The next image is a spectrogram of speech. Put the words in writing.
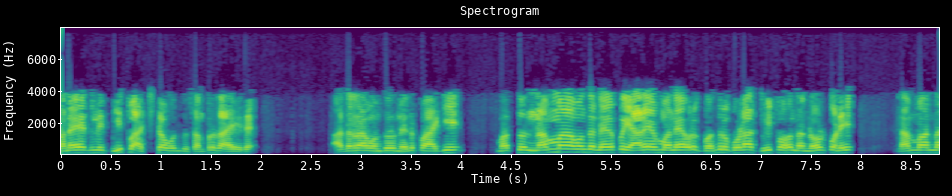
ಮನೆಯಲ್ಲಿ ದೀಪ ಹಚ್ಚಿದ ಒಂದು ಸಂಪ್ರದಾಯ ಇದೆ. ಅದರ ಒಂದು ನೆನಪಾಗಿ ಮತ್ತು ನಮ್ಮ ಒಂದು ನೆನಪು ಯಾರೇ ಮನೆಯವ್ರಿಗೆ ಬಂದ್ರು ಕೂಡ ದೀಪವನ್ನ ನೋಡ್ಕೊಳ್ಳಿ. ನಮ್ಮನ್ನ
